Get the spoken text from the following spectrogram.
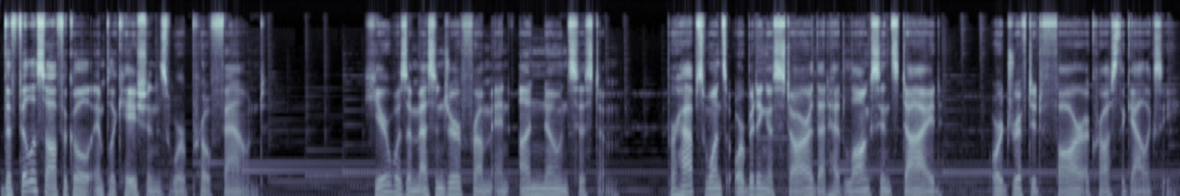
The philosophical implications were profound. Here was a messenger from an unknown system, perhaps once orbiting a star that had long since died or drifted far across the galaxy.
